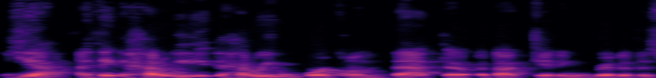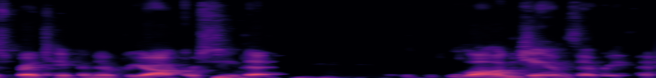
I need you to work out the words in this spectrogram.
yeah, I think how do we how do we work on that though about getting rid of this red tape and the bureaucracy that log jams everything?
